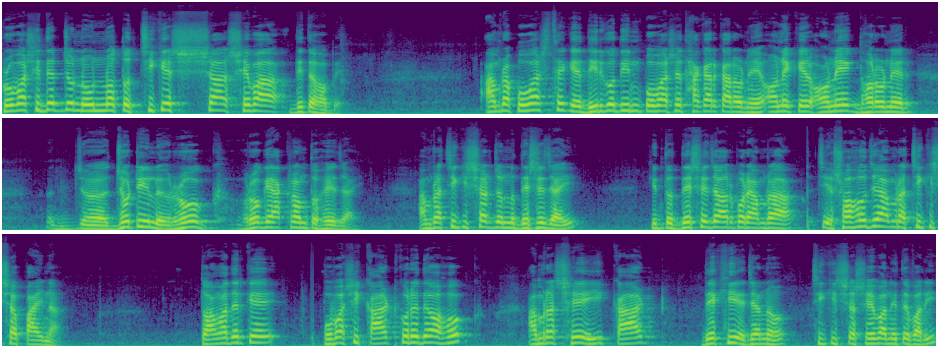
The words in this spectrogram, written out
প্রবাসীদের জন্য উন্নত চিকিৎসা সেবা দিতে হবে। আমরা প্রবাস থেকে দীর্ঘদিন প্রবাসে থাকার কারণে অনেকের অনেক ধরনের জটিল রোগ, রোগে আক্রান্ত হয়ে যায়। আমরা চিকিৎসার জন্য দেশে যাই, কিন্তু দেশে যাওয়ার পরে আমরা সহজে আমরা চিকিৎসা পাই না। তো আমাদেরকে প্রবাসী কার্ড করে দেওয়া হোক, আমরা সেই কার্ড দেখিয়ে যেন চিকিৎসা সেবা নিতে পারি,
